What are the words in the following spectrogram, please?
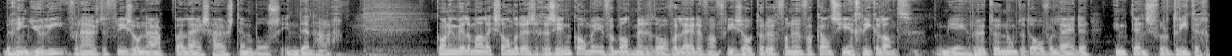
Begin juli verhuisde Friso naar Paleishuis ten Bosch in Den Haag. Koning Willem-Alexander en zijn gezin komen in verband met het overlijden van Friso terug van hun vakantie in Griekenland. Premier Rutte noemt het overlijden intens verdrietig.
